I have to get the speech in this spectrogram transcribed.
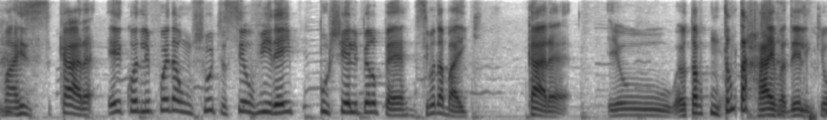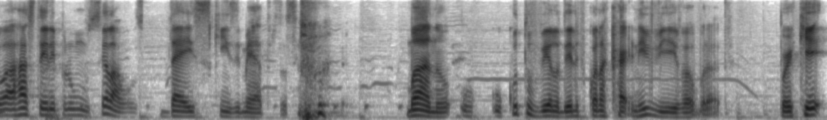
Mas, cara, ele, quando ele foi dar um chute, assim, eu virei puxei ele pelo pé, de cima da bike. Cara, eu, eu tava com tanta raiva dele que eu arrastei ele por uns, sei lá, uns 10, 15 metros, assim. Mano, o, o cotovelo dele ficou na carne viva, brother. Porque.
